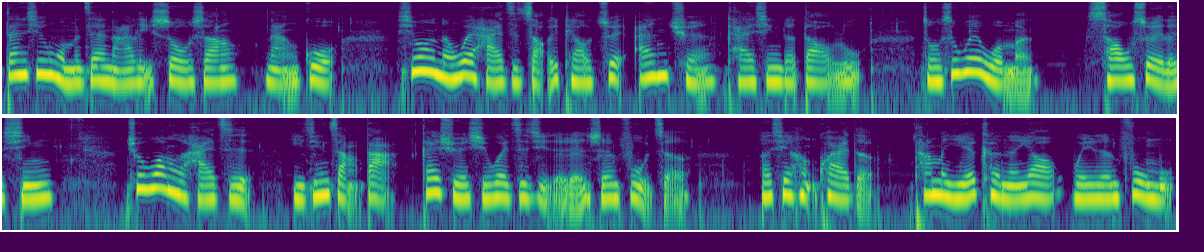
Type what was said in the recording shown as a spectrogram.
担心我们在哪里受伤难过，希望能为孩子找一条最安全开心的道路，总是为我们操碎了心，却忘了孩子已经长大，该学习为自己的人生负责，而且很快的，他们也可能要为人父母。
